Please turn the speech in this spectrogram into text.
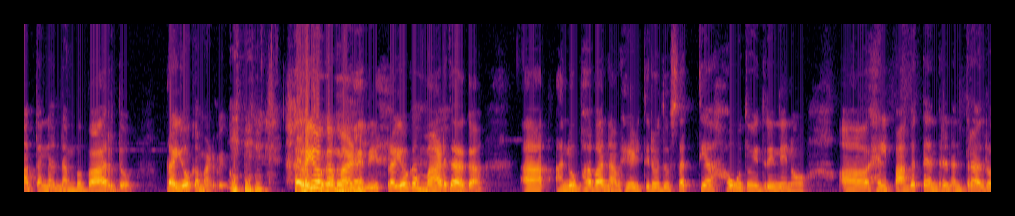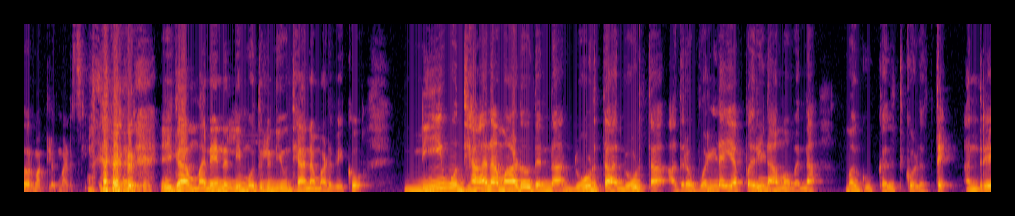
ಮಾತನ್ನ ನಂಬಬಾರ್ದು. ಪ್ರಯೋಗ ಮಾಡಬೇಕು. ಪ್ರಯೋಗ ಮಾಡಲಿ. ಪ್ರಯೋಗ ಮಾಡಿದಾಗ ಆ ಅನುಭವ ನಾವು ಹೇಳ್ತಿರೋದು ಸತ್ಯ ಹೌದು ಇದರಿಂದ ಏನೋ ಹೆಲ್ಪ್ ಆಗುತ್ತೆ ಅಂದ್ರೆ ನಂತರ ಆದ್ರೂ ಅವ್ರ ಮಕ್ಳಿಗೆ ಮಾಡಿಸ್ಲಿ. ಈಗ ಮನೆಯಲ್ಲಿ ಮೊದಲು ನೀವು ಧ್ಯಾನ ಮಾಡಬೇಕು. ನೀವು ಧ್ಯಾನ ಮಾಡೋದನ್ನ ನೋಡ್ತಾ ನೋಡ್ತಾ ಅದರ ಒಳ್ಳೆಯ ಪರಿಣಾಮವನ್ನ ಮಗು ಕಲ್ತ್ಕೊಳ್ಳುತ್ತೆ ಅಂದ್ರೆ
